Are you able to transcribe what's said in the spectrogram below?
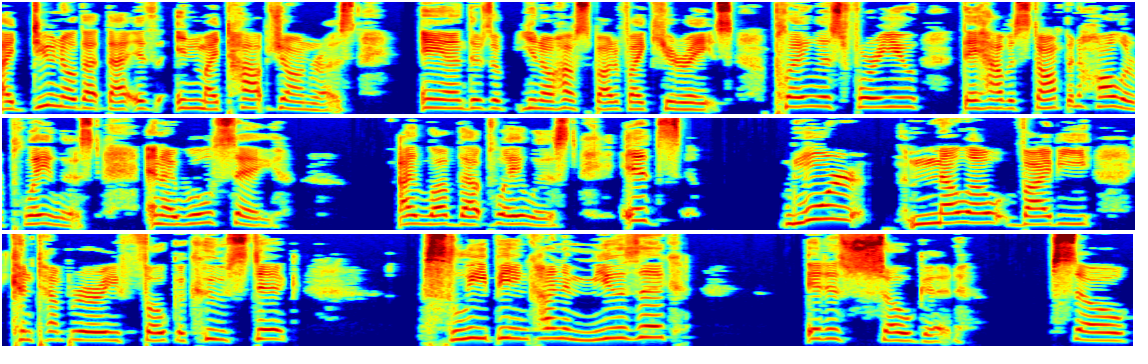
I do know that that is in my top genres. And there's a, you know, how Spotify curates playlists for you. They have a Stomp and Holler playlist. And I will say, I love that playlist. It's more mellow, vibey, contemporary folk acoustic, sleeping kind of music. It is so good. So,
